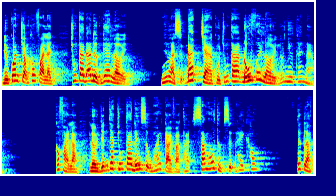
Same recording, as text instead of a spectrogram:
Điều quan trọng không phải là chúng ta đã được nghe lời, nhưng là sự đáp trả của chúng ta đối với lời nó như thế nào. Có phải là lời dẫn dắt chúng ta đến sự hoán cải và sám hối thực sự hay không? Tức là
